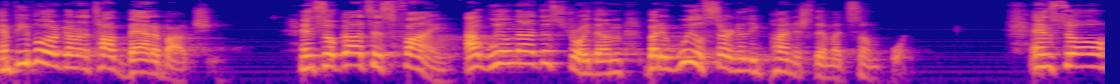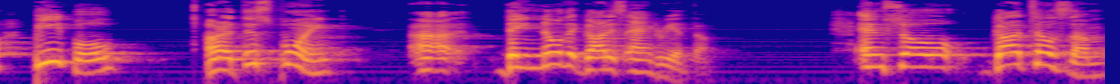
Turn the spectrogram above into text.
And people are going to talk bad about you. And so God says, fine, I will not destroy them, but I will certainly punish them at some point. And so people are at this point, uh, they know that God is angry at them. And so God tells them,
